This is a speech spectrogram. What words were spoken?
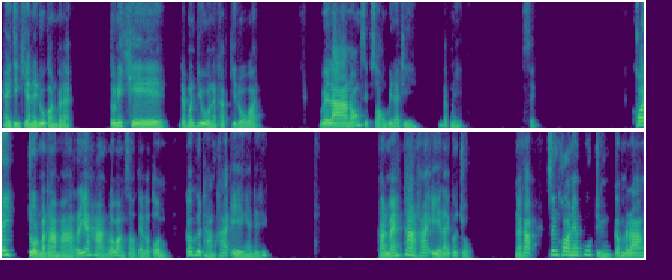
ไอ้จริงเขียนให้ดูก่อนก็ได้ ตัวนี้ k w นะครับ กิโลวัตต์ เวลาน้อง 12 วินาที แบบนี้เสร็จข้อนี้โจทย์มาถามหาระยะห่างระหว่างเสาแต่ละต้น ก็คือถามค่า a ไงเด็กๆทันไหมถ้าค่า a ได้ก็จบนะครับ ซึ่งข้อนี้พูดถึงกำลัง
